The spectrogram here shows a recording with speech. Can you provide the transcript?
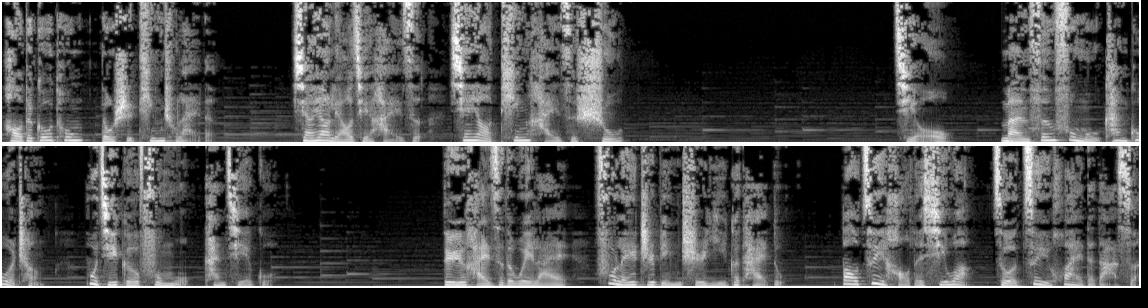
好的沟通都是听出来的。”想要了解孩子，先要听孩子说。九，满分父母看过程，不及格父母看结果。对于孩子的未来，傅雷只秉持一个态度：抱最好的希望，做最坏的打算。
